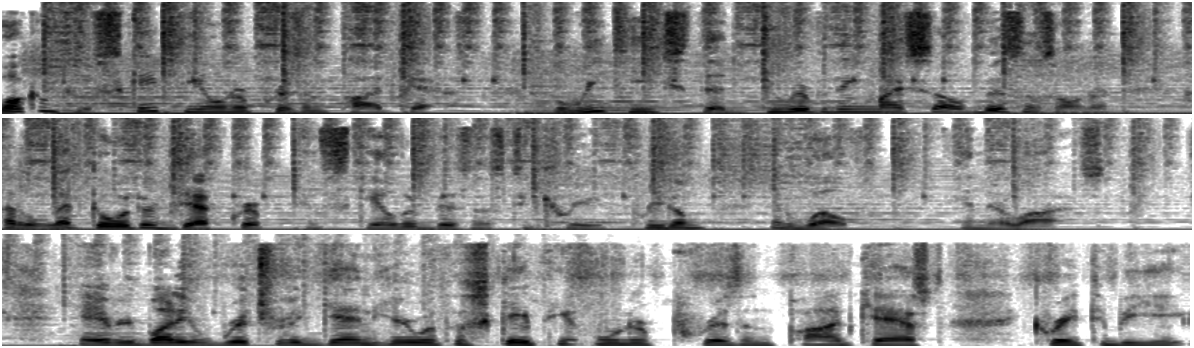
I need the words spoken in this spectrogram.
Welcome to Escape the Owner Prison podcast, where we teach the do everything myself business owner how to let go of their death grip and scale their business to create freedom and wealth in their lives. Hey everybody, Richard again here with Escape the Owner Prison podcast. Great to be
